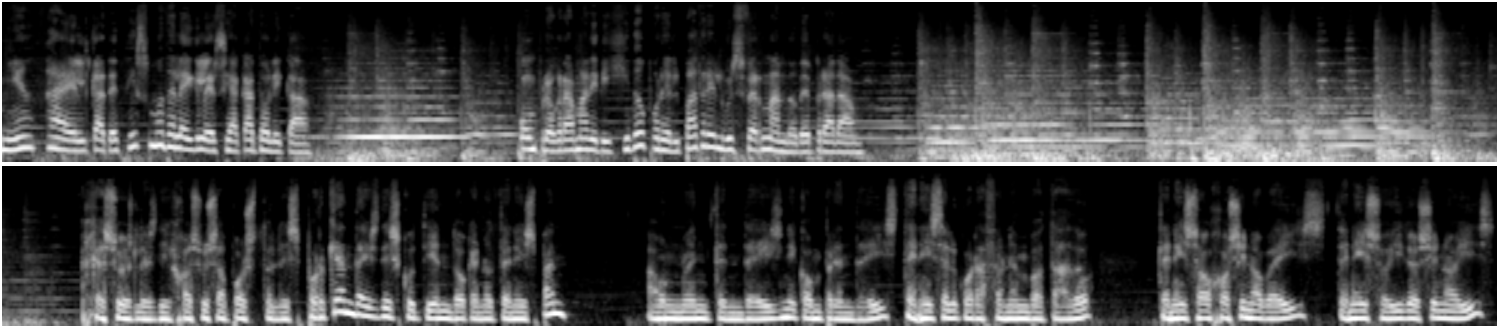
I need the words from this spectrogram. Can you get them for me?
Comienza el Catecismo de la Iglesia Católica, un programa dirigido por el Padre Luis Fernando de Prada. Jesús les dijo a sus apóstoles, ¿por qué andáis discutiendo que no tenéis pan? ¿Aún no entendéis ni comprendéis? ¿Tenéis el corazón embotado? ¿Tenéis ojos y no veis? ¿Tenéis oídos y no oís?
